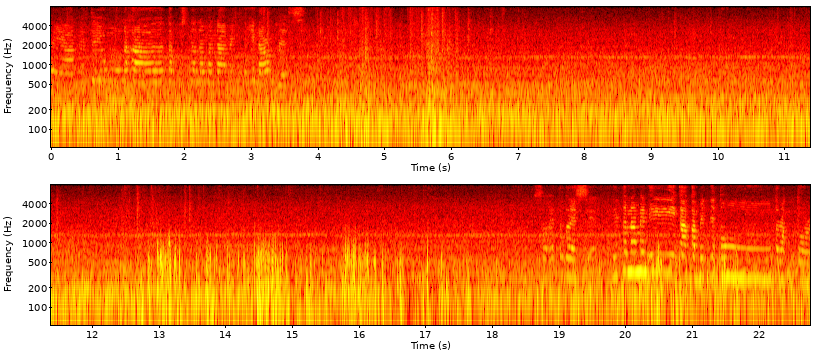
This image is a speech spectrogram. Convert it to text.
Ayan, ito yung nakatapos na naman namin hinarvest. So ito guys, eh, dito namin ikakabit itong traktor.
